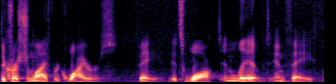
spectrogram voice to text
The Christian life requires faith, it's walked and lived in faith.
